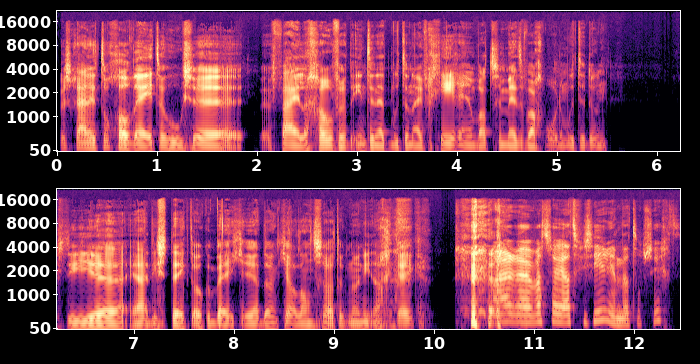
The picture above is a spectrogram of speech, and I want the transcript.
waarschijnlijk toch wel weten hoe ze eh, veilig over het internet moeten navigeren en wat ze met wachtwoorden moeten doen. Dus die, eh, ja, die steekt ook een beetje. Ja, dank je Alan, zo had ik nog niet naar gekeken. Maar eh, wat zou je adviseren in dat opzicht?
